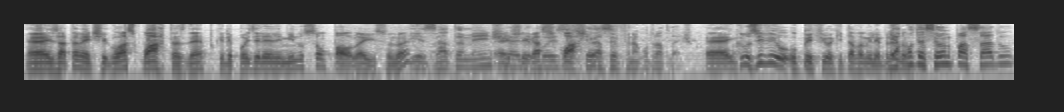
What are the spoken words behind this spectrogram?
É, exatamente, chegou às quartas, né? Porque depois ele elimina o São Paulo, é isso, não é? Exatamente. É, chega às quartas. Chega a semifinal contra o Atlético. É, inclusive o, o perfil aqui tava me E lembrando. aconteceu ano passado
